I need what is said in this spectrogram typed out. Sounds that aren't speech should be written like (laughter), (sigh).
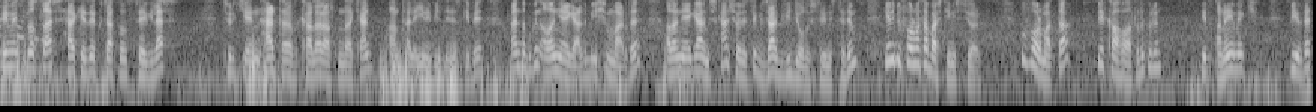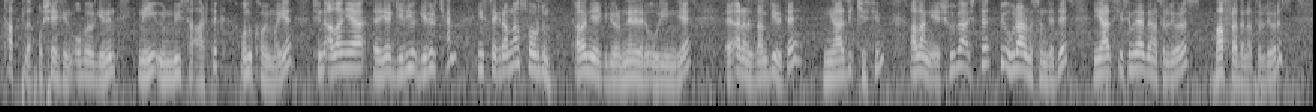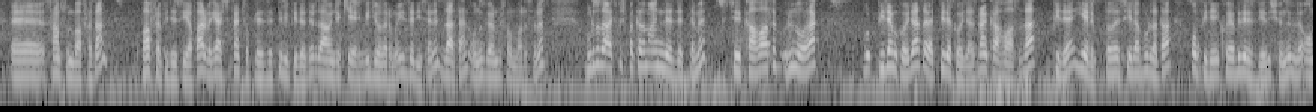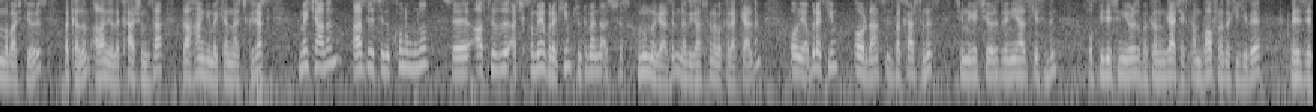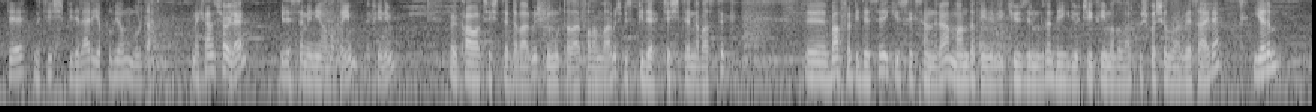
Kıymetli dostlar, herkese kucak dolusu sevgiler. Türkiye'nin her tarafı karlar altındayken Antalya yine bildiğiniz gibi. Ben de bugün Alanya'ya geldim. Bir işim vardı. Alanya'ya gelmişken şöyle size güzel bir video oluşturayım istedim. Yeni bir formata başlayayım istiyorum. Bu formatta bir kahvaltılık ürün, bir ana yemek, bir de tatlı. O şehrin, o bölgenin neyi ünlüyse artık onu koymayı. Şimdi Alanya'ya gelirken Instagram'dan sordum. Alanya'ya gidiyorum nerelere uğrayayım diye. E, aranızdan biri de Niyazi Kesim Alanya'ya şube açtı. Bir uğrar mısın dedi. Niyazi Kesim'i nereden hatırlıyoruz? Bafra'dan hatırlıyoruz. E, Samsun Bafra'dan. Bafra pidesi yapar ve gerçekten çok lezzetli bir pidedir. Daha önceki videolarımı izlediyseniz zaten onu görmüş olmalısınız. Burada da açmış bakalım aynı lezzette mi? Şimdi kahvaltılık ürün olarak bu pide mi koyacağız? Evet pide koyacağız. Ben kahvaltıda pide yerim. Dolayısıyla burada da o pideyi koyabiliriz diye düşündüm ve onunla başlıyoruz. Bakalım Alanya'da karşımıza daha hangi mekanlar çıkacak? Mekanın adresini, konumunu e, altyazı açıklamaya bırakayım. Çünkü ben de açıkçası konumla geldim. Navigasyona bakarak geldim. Oraya bırakayım. Oradan siz bakarsınız. Şimdi geçiyoruz ve Niyazi Kesim'in o pidesini yiyoruz. Bakalım gerçekten Bafra'daki gibi lezzetli, müthiş pideler yapılıyor mu burada? Mekan şöyle. Bir de size menüyü anlatayım efendim. Böyle kahvaltı çeşitleri de varmış. Yumurtalar falan varmış. Biz pide çeşitlerine bastık. Ee, Bafra pidesi 280 lira. Manda peynirli 220 lira diye gidiyor. Çiğ kıymalı var, kuşbaşılı var vesaire. Yarım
